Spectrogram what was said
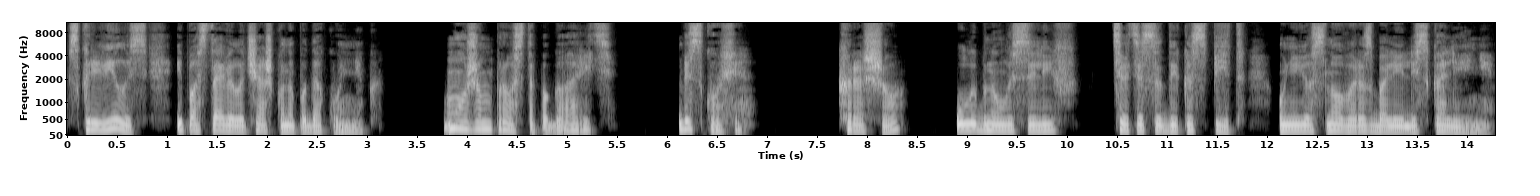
скривилась и поставила чашку на подоконник. «Можем просто поговорить. Без кофе». «Хорошо», — улыбнулась Элиф. Тетя Садыка спит, у нее снова разболелись колени.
